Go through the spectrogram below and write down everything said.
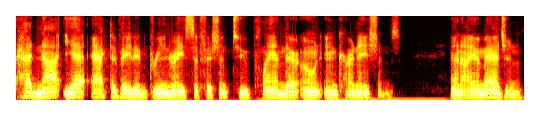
had not yet activated green rays sufficient to plan their own incarnations. And I imagine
